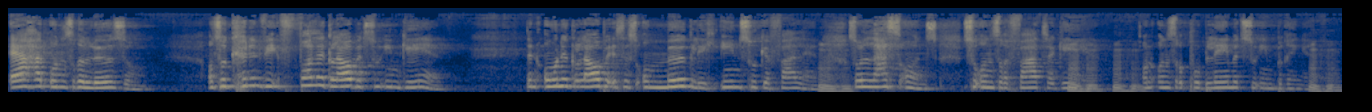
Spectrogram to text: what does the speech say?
er hat unsere Lösung. Und so können wir voller Glaube zu ihm gehen. Denn ohne Glaube ist es unmöglich, ihm zu gefallen. So lass uns zu unserem Vater gehen und unsere Probleme zu ihm bringen.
